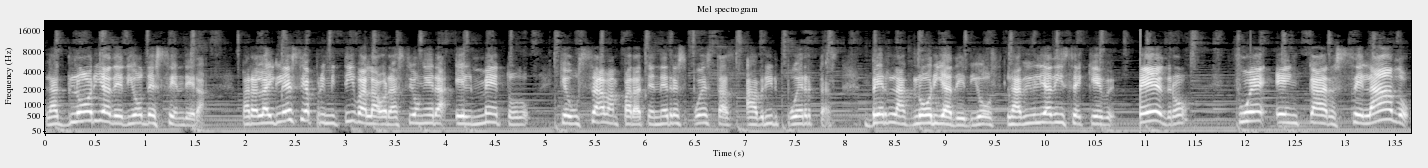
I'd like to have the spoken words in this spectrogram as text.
La gloria de Dios descenderá. Para la iglesia primitiva la oración era el método que usaban para tener respuestas, abrir puertas, ver la gloria de Dios. La Biblia dice que Pedro fue encarcelado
